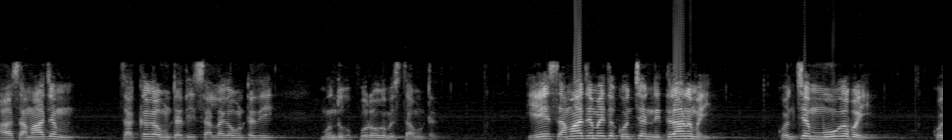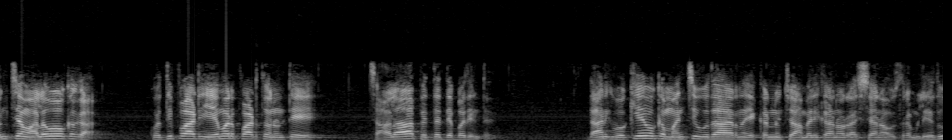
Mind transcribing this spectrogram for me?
ఆ సమాజం చక్కగా ఉంటుంది చల్లగా ఉంటుంది ముందుకు పురోగమిస్తూ ఉంటుంది. ఏ సమాజం అయితే కొంచెం నిద్రాణమై కొంచెం మూగబై కొంచెం అలవోకగా కొద్దిపాటి ఏమరపాటుతోనుంటే చాలా పెద్ద దెబ్బతింటుంది దానికి ఒకే ఒక మంచి ఉదాహరణ ఎక్కడి నుంచో అమెరికానో రష్యానో అవసరం లేదు.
